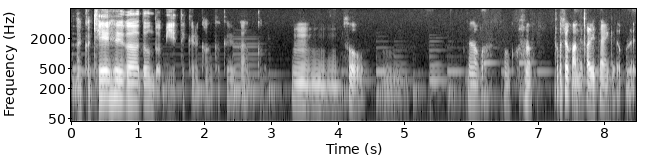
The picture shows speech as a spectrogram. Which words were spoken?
なんか系譜がどんどん見えてくる感覚があるのかな。うんうんうん、そう。ん。う。でなんかそのこの図書館で借りたんやけどこれ。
